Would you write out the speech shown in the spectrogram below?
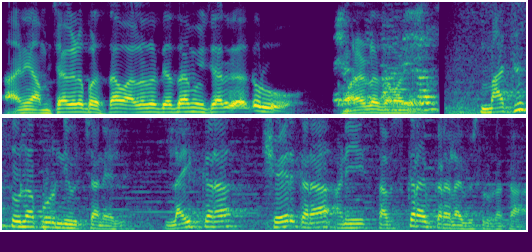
आणि आमच्याकडे प्रस्ताव आला तर त्याचा आम्ही विचार करू. मराठा समाज. माझं सोलापूर न्यूज चॅनेल लाईक करा शेअर करा आणि सबस्क्राईब करायला विसरू नका.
